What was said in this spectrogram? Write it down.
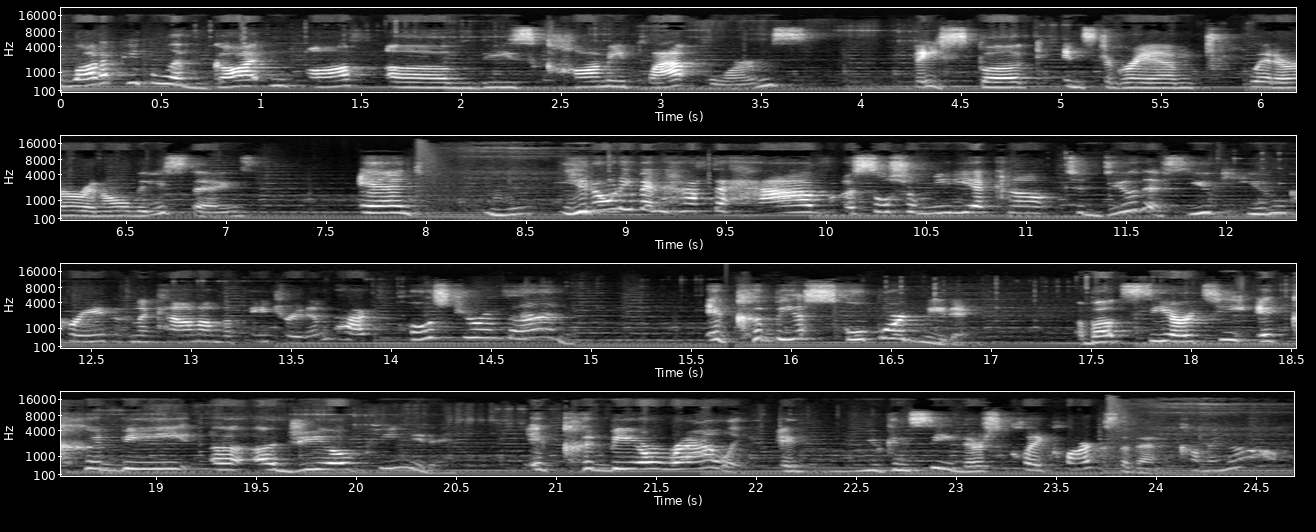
lot of people have gotten off of these commie platforms Facebook, Instagram, Twitter, and all these things. And you don't even have to have a social media account to do this. You, you can create an account on the Patriot Impact, post your event. It could be a school board meeting about CRT, it could be a, a GOP meeting, it could be a rally. It, you can see there's Clay Clark's event coming up.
